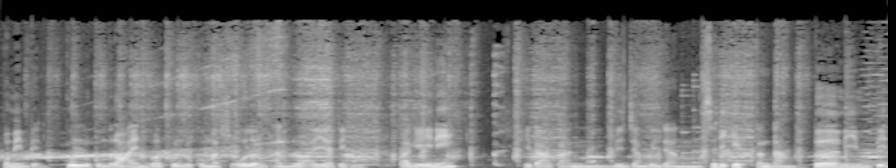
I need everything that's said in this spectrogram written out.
pemimpin. Kullukum ra'in wa kullukum mas'ulun an ra'ayatihi. Pagi ini kita akan bincang-bincang sedikit tentang pemimpin.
